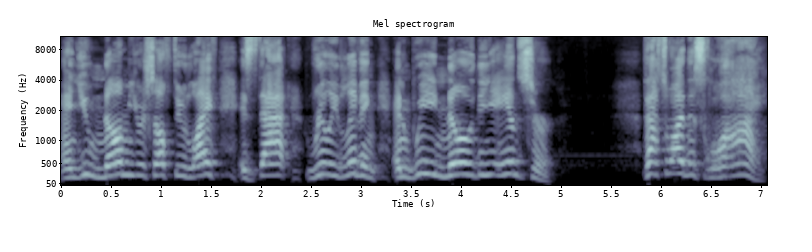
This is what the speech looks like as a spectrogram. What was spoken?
and you numb yourself through life, is that really living? And we know the answer. That's why this lie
